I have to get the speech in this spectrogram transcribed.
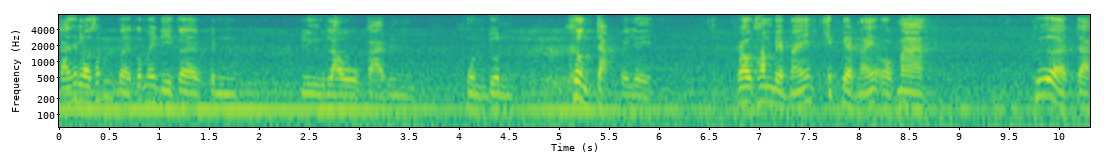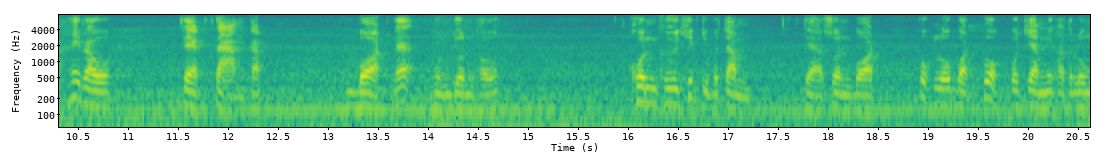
การที่เราซ้ำบ่อยก็ไม่ดีกลายเป็นหรือเรากลายเป็นหุ่นยนต์เครื่องจักรไปเลย เราทำแบบไหนคิดแบบไหนออกมา เพื่อจะให้เราแตกต่างกับบอร์ดและหุ่นยนต์เขา คนคือคิดอยู่ประจำแต่ส่วนบอร์ดพวกโรบอทพวกโปรแกรมนี่เขาจะลง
